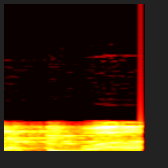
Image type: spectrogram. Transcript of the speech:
just whoa.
